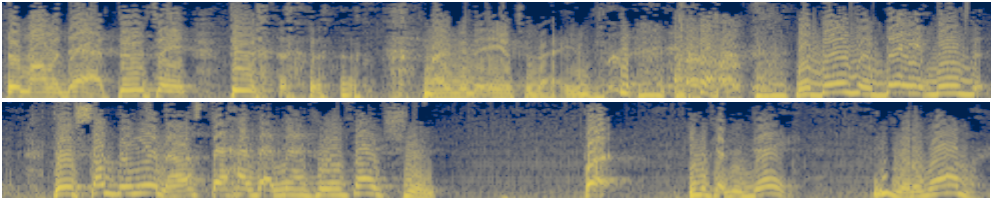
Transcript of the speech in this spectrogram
their mom and dad. There's a, there's, I'm not going to answer that, but there's a, there's, there's something in us that has that natural affection. But you look at the day, you go to Walmart,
